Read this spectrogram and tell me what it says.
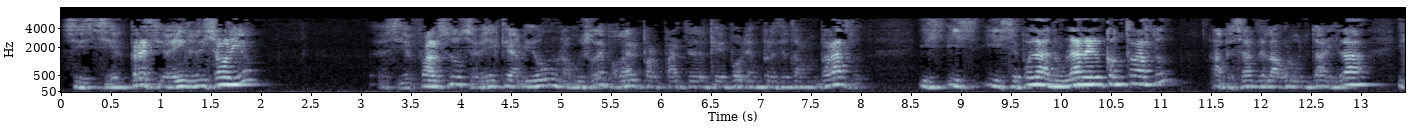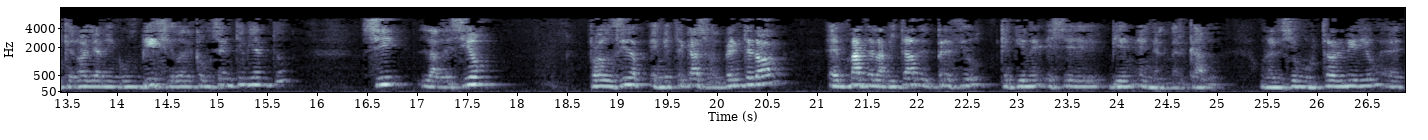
si, si, el precio es irrisorio, eh, si es falso, se ve que ha habido un abuso de poder por parte del que pone un precio tan barato. Y se puede anular el contrato a pesar de la voluntariedad y que no haya ningún vicio del consentimiento, si la lesión producida, en este caso al vendedor, es más de la mitad del precio que tiene ese bien en el mercado. Una lesión ultra de medium, eh,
